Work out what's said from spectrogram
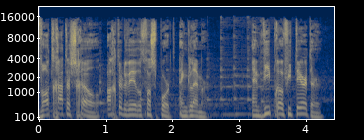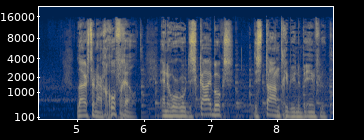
Wat gaat er schuil achter de wereld van sport en glamour? En wie profiteert er? Luister naar Grof Geld en hoor hoe de Skybox de staantribune beïnvloedt.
